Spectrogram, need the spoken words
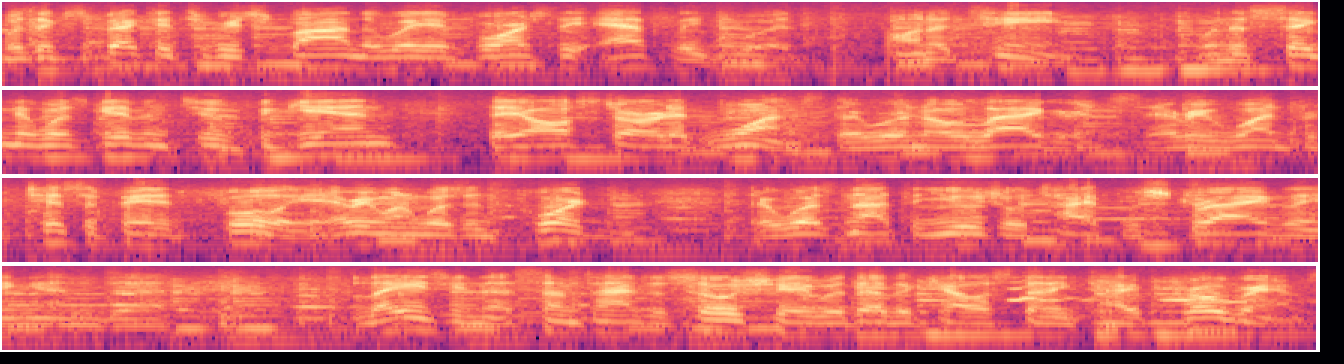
was expected to respond the way a varsity athlete would on a team. When the signal was given to begin, they all started at once. There were no laggards. Everyone participated fully. Everyone was important. There was not the usual type of straggling and uh, laziness sometimes associated with other calisthenic-type programs.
